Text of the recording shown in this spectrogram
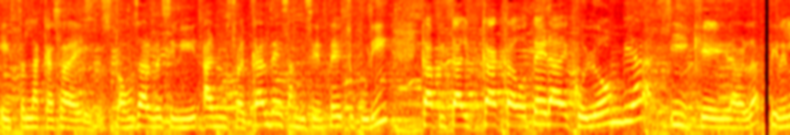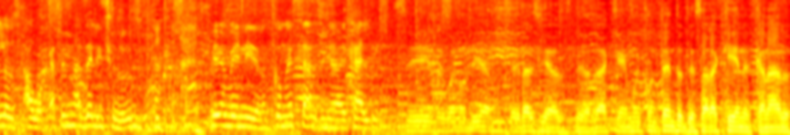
esta es la casa de ellos. Vamos a recibir a nuestro alcalde de San Vicente de Chucurí, capital cacaotera de Colombia y que la verdad tiene los aguacates más deliciosos. Bienvenido, ¿cómo está señor alcalde? Sí, muy buenos días, muchas gracias. De verdad que muy contento de estar aquí en el canal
